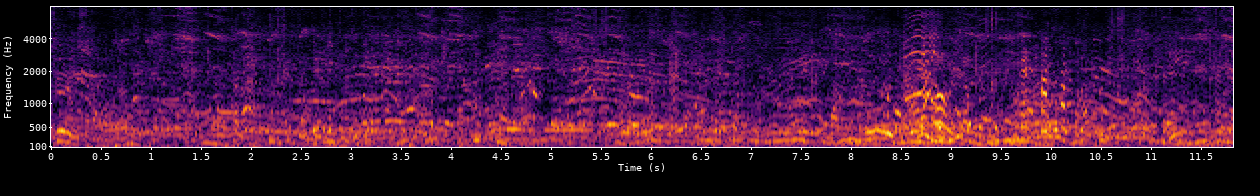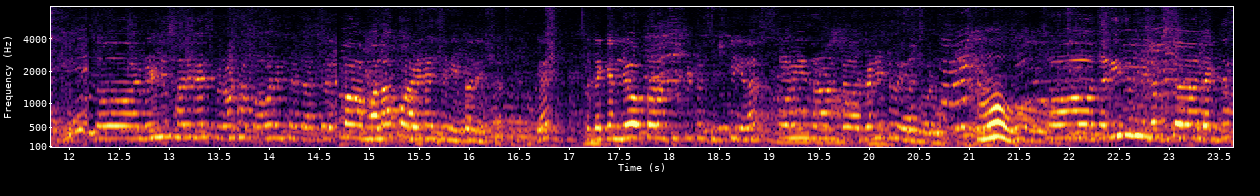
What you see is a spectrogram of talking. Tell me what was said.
Sure. So I'm really sorry guys, we don't have power inside the aquarium. Uh, Malacca Islands in Indonesia. Okay, so they can live up to around 50 to 60 years. So he is around uh, 22 years old. Oh, So the reason he looks uh, like this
